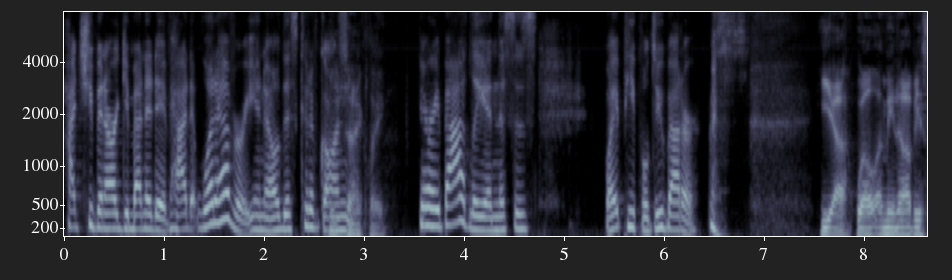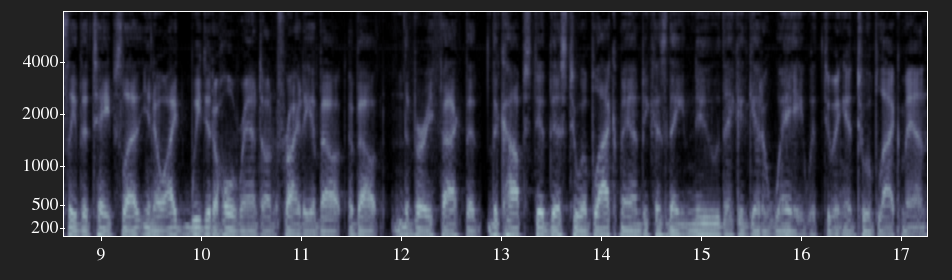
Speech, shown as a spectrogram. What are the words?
had she been argumentative, had it, whatever, you know, this could have gone exactly. very badly. And this is white people do better. Yeah, well, I mean, obviously the tapes. la- You know, I we did a whole rant on Friday about about the very fact that the cops did this to a black man because they knew they could get away with doing it to a black man,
